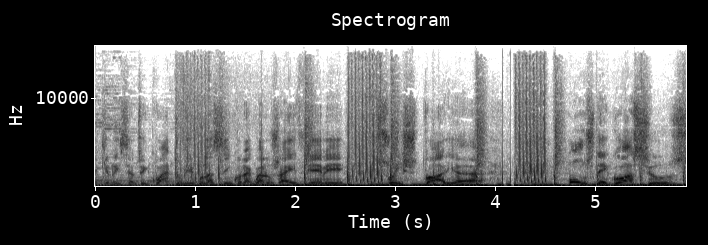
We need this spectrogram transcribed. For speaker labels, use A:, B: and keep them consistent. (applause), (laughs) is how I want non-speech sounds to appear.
A: aqui no 104,5 da Guarujá FM. Sua história. Bons negócios.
